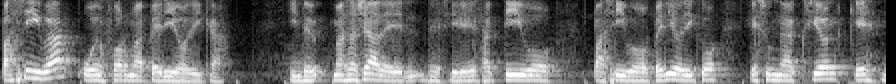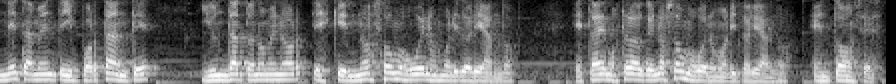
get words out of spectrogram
pasiva o en forma periódica. más allá de si es activo pasivo periódico es una acción que es netamente importante y un dato no menor es que no somos buenos monitoreando. Está demostrado que no somos buenos monitoreando. Entonces,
